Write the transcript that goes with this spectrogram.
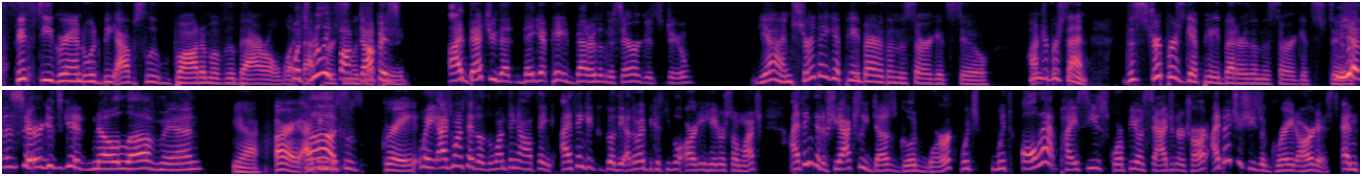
50 grand would be absolute bottom of the barrel. What What's really fucked up is- I bet you that they get paid better than the surrogates do. Yeah, I'm sure they get paid better than the surrogates do. 100%. The strippers get paid better than the surrogates do. Yeah, the surrogates get no love, man. Yeah. All right. I think this was great. Wait, I just want to say though, the one thing I'll think, I think it could go the other way because people already hate her so much. I think that if she actually does good work, which with all that Pisces, Scorpio, Sag in her chart, I bet you she's a great artist, and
